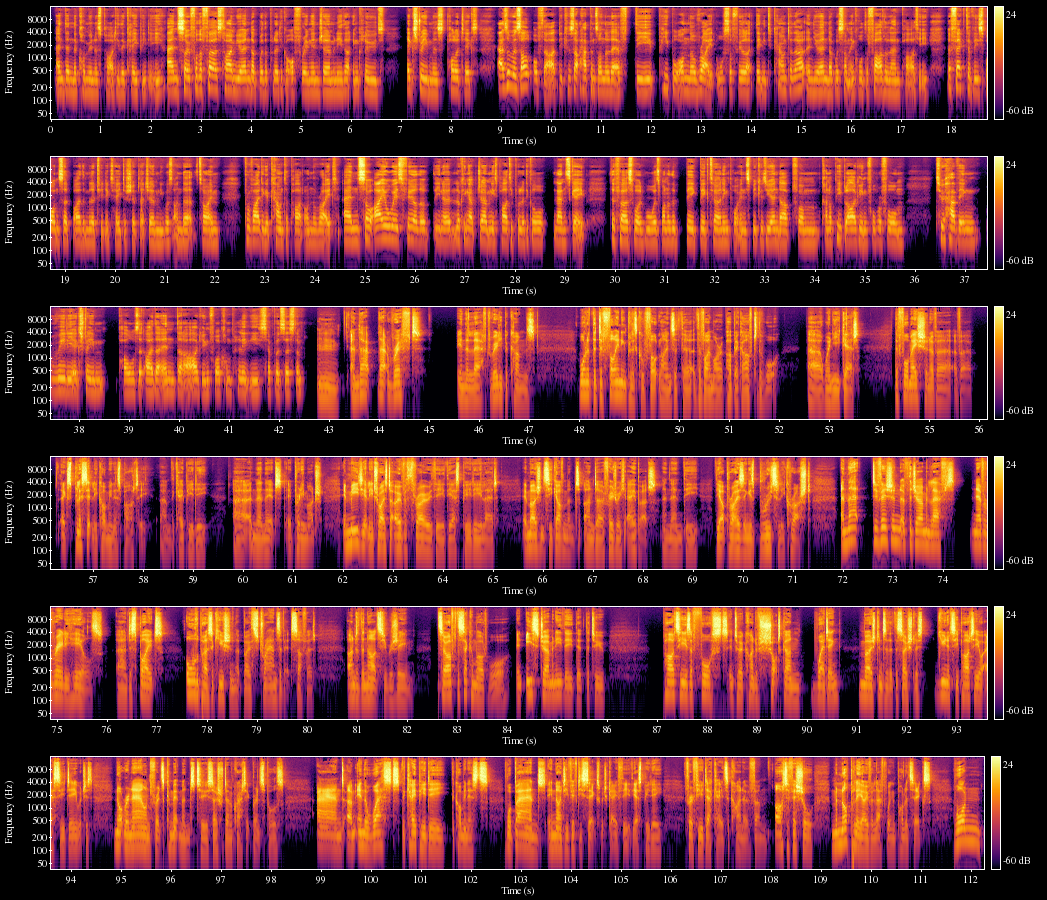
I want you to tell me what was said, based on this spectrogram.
and then the Communist Party, the KPD. And so, for the first time, you end up with a political offering in Germany that includes extremist politics. As a result of that, because that happens on the left, the people on the right also feel like they need to counter that, and you end up with something called the Fatherland Party, effectively sponsored by the military dictatorship that Germany was under at the time, providing a counterpart on the right. And so I always feel that, you know, looking up Germany's party political landscape, the First World War is one of the big, big turning points because you end up from kind of people arguing for reform to having really extreme poles at either end that are arguing for a completely separate system. Mm. And that that rift in the left really becomes one of the defining political fault lines of the the Weimar Republic after the war, uh, when you get the formation of a of a explicitly communist party, um, the KPD, uh, and then it it pretty much immediately tries to overthrow the the SPD led emergency government under Friedrich Ebert, and then the the uprising is brutally crushed, and that division of the German left never really heals, uh, despite all the persecution that both strands of it suffered under the Nazi regime. So after the Second World War, in East Germany, the, the, the two parties are forced into a kind of shotgun wedding, merged into the, the Socialist Unity Party or SED, which is not renowned for its commitment to social democratic principles. And um, in the West, the KPD, the communists, were banned in 1956, which gave the, the SPD for a few decades a kind of um, artificial monopoly over left wing politics. One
